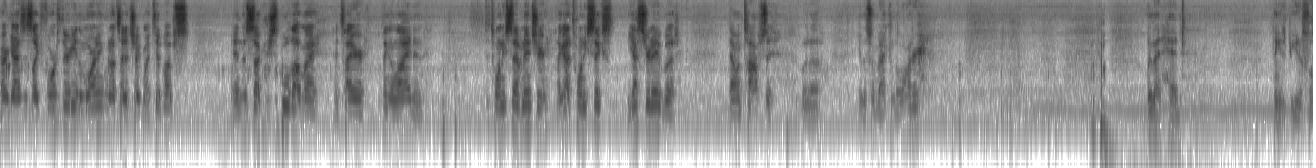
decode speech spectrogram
Alright guys, it's like 4.30 in the morning. Went outside to check my tip-ups. And this sucker spooled out my entire thing of line and it's a 27 incher. I got a 26 yesterday, but that one tops it. But uh, get this one back in the water. Look at that head. Think it's beautiful.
